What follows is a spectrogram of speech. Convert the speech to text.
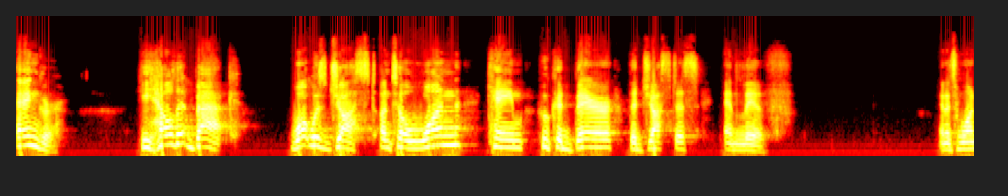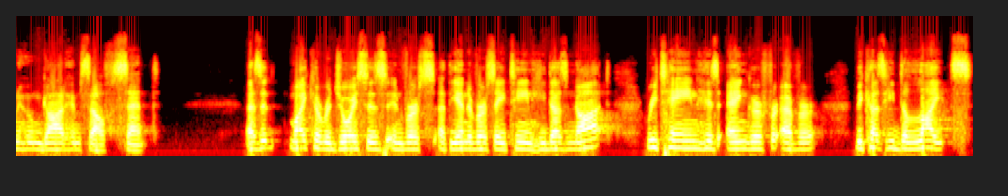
anger. He held it back what was just until one came who could bear the justice and live. And it's one whom God himself sent. As it, Micah rejoices in verse, at the end of verse 18, he does not retain his anger forever because he delights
